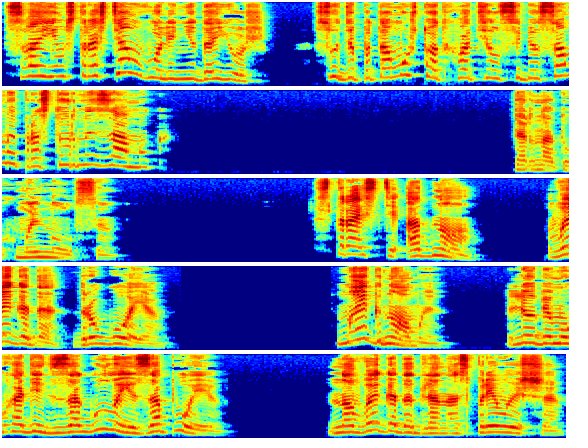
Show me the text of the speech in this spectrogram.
Своим страстям воли не даешь, судя по тому, что отхватил себе самый просторный замок. Торнат ухмыльнулся. Страсти одно, выгода другое. Мы, гномы, любим уходить в загулы и запои, но выгода для нас превыше.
